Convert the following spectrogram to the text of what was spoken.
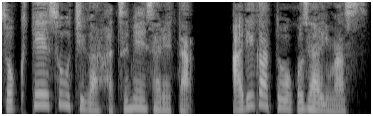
測定装置が発明された。ありがとうございます。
